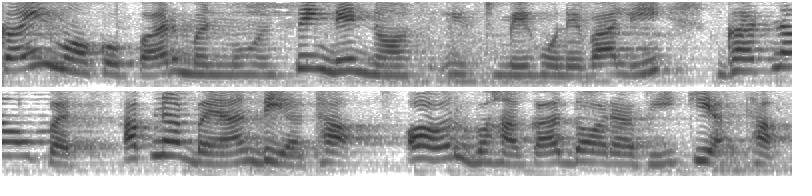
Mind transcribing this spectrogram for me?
कई मौकों पर मनमोहन सिंह ने नॉर्थ ईस्ट में होने वाली घटनाओं पर अपना बयान दिया था और वहाँ का दौरा भी किया था।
